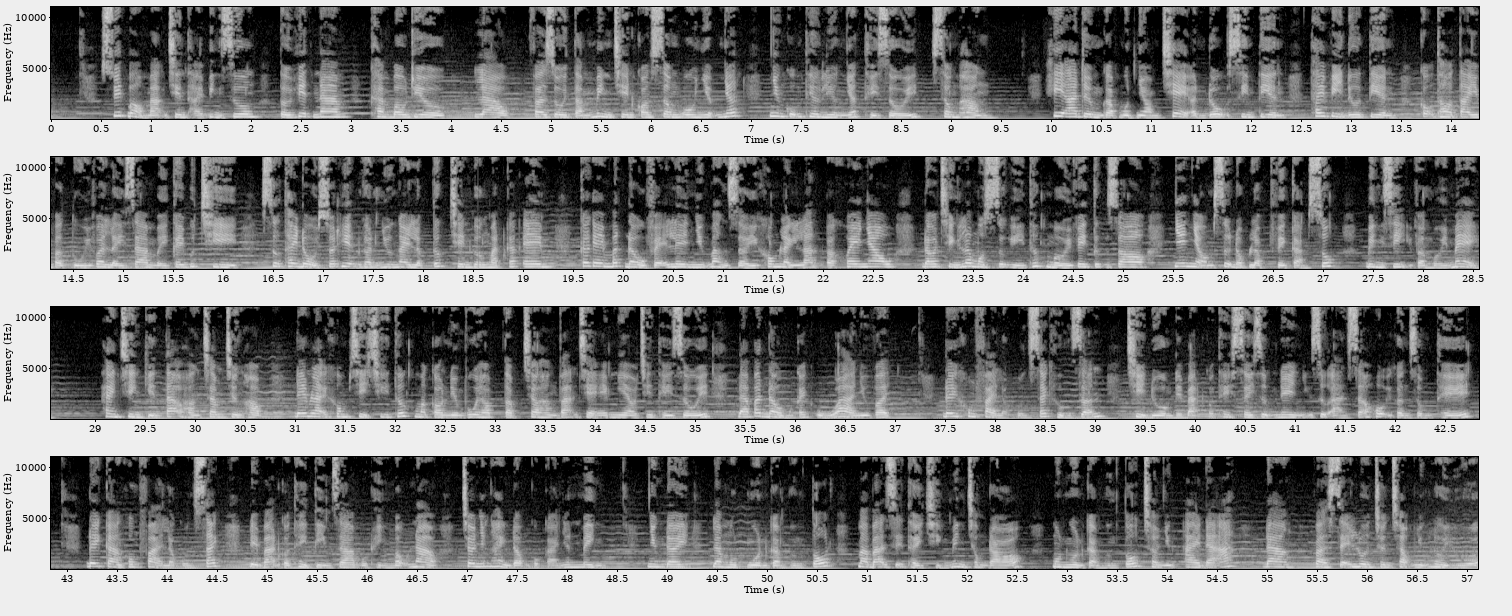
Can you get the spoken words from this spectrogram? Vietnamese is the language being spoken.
Suýt bỏ mạng trên Thái Bình Dương, tới Việt Nam, Cambodia, Lào và rồi tắm mình trên con sông ô nhiễm nhất nhưng cũng thiêng liêng nhất thế giới, sông Hằng. Khi Adam gặp một nhóm trẻ Ấn Độ xin tiền, thay vì đưa tiền, cậu thò tay vào túi và lấy ra mấy cây bút chì. Sự thay đổi xuất hiện gần như ngay lập tức trên gương mặt các em. Các em bắt đầu vẽ lên những bảng giấy không lành lặn và khoe nhau. Đó chính là một sự ý thức mới về tự do, nhen nhóm sự độc lập về cảm xúc, bình dị và mới mẻ. Hành trình kiến tạo hàng trăm trường học đem lại không chỉ tri thức mà còn niềm vui học tập cho hàng vạn trẻ em nghèo trên thế giới đã bắt đầu một cách ú ả như vậy. Đây không phải là cuốn sách hướng dẫn, chỉ đường để bạn có thể xây dựng nên những dự án xã hội gần giống thế. Đây càng không phải là cuốn sách để bạn có thể tìm ra một hình mẫu nào cho những hành động của cá nhân mình. Nhưng đây là một nguồn cảm hứng tốt mà bạn sẽ thấy chính mình trong đó, một nguồn cảm hứng tốt cho những ai đã, đang và sẽ luôn trân trọng những lời hứa.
